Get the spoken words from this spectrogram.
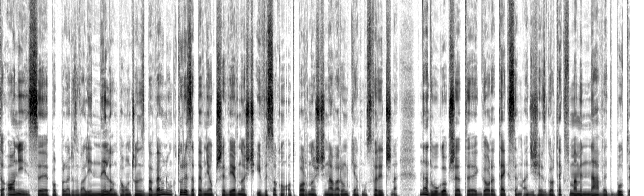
To oni spopularyzowali nylon połączony z bawełną, który zapewniał przewiewność i wysoką odporność na warunki atmosferyczne. Na długo przed Gore-Texem, a dzisiaj z Gore-Texu mamy nawet buty.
